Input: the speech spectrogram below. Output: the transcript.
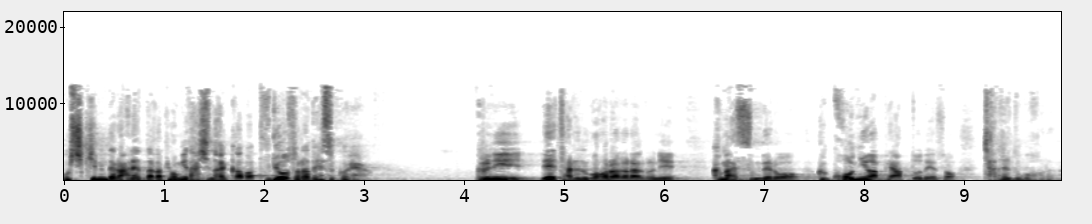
혹 시키는 대로 안 했다가 병이 다시 날까봐 두려워서라도 했을 거예요. 그러니 내 자리 두고 걸어가라 그러니 그 말씀대로 그 권위 앞에 압도돼서 자리를 두고 걸어가는 거죠.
